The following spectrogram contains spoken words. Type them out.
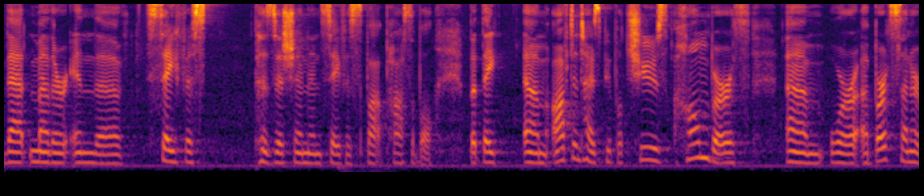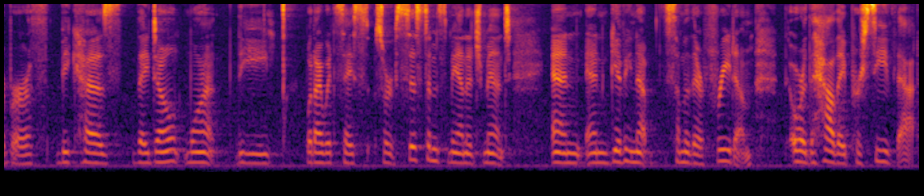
that mother in the safest position and safest spot possible. But they um, oftentimes people choose home birth um, or a birth center birth because they don't want the what I would say sort of systems management and, and giving up some of their freedom or the, how they perceive that.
